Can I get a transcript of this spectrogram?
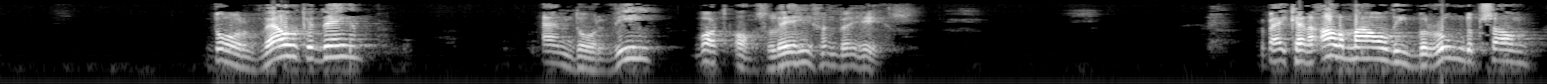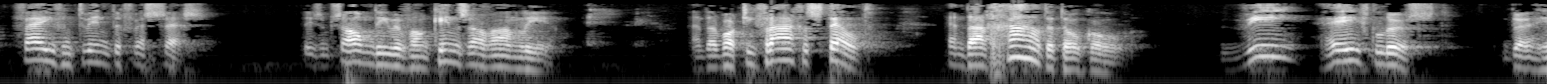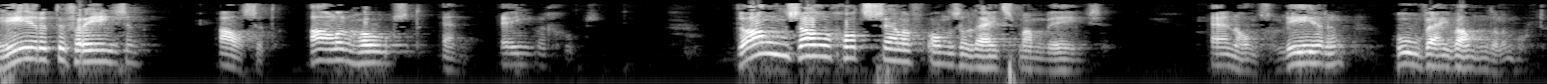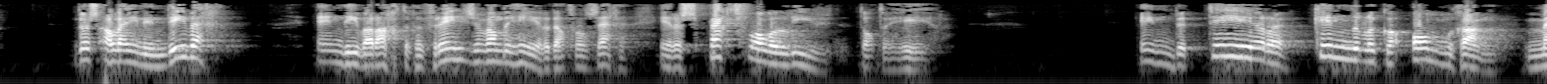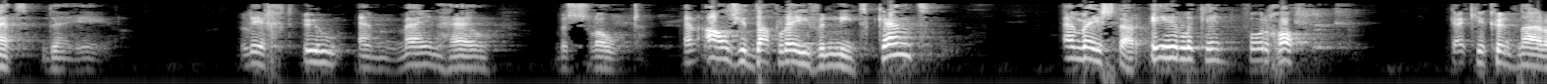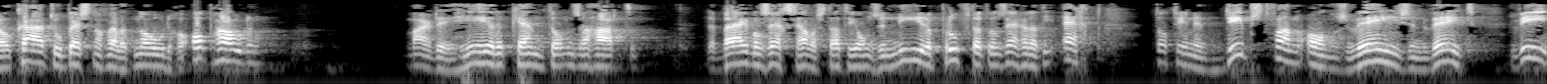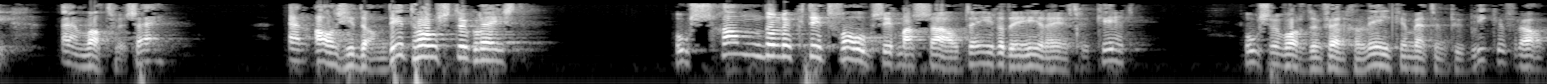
Door welke dingen en door wie wordt ons leven beheerst? Wij kennen allemaal die beroemde psalm 25 vers 6. Het is een psalm die we van kinds af aan leren. En daar wordt die vraag gesteld. En daar gaat het ook over. Wie heeft lust de Heere te vrezen als het allerhoogst en eeuwig goed. Dan zal God zelf onze leidsman wezen en ons leren hoe wij wandelen moeten. Dus alleen in die weg, in die waarachtige vrezen van de Heere, dat wil zeggen, in respectvolle liefde tot de Heer. In de tere kinderlijke omgang met de Heer. Ligt uw en mijn heil besloten. En als je dat leven niet kent, en wees daar eerlijk in voor God. Kijk, je kunt naar elkaar toe best nog wel het nodige ophouden. Maar de Heere kent onze harten. De Bijbel zegt zelfs dat hij onze nieren proeft. Dat wil zeggen dat hij echt tot in het diepst van ons wezen weet wie en wat we zijn. En als je dan dit hoofdstuk leest, hoe schandelijk dit volk zich massaal tegen de Heer heeft gekeerd. Hoe ze worden vergeleken met een publieke vrouw.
